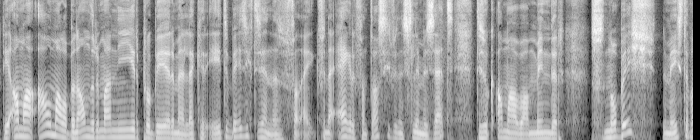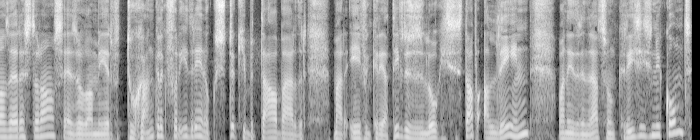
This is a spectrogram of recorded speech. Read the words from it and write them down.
die allemaal, allemaal op een andere manier proberen met lekker eten bezig te zijn. Dat van, ik vind dat eigenlijk fantastisch. Ik vind een slimme zet. Het is ook allemaal wat minder snobbish. De meeste van zijn restaurants zijn zo wat meer toegankelijk voor iedereen. Ook een stukje betaalbaarder, maar even creatief. Dus het is een logische stap. Alleen, wanneer er inderdaad zo'n crisis nu komt,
